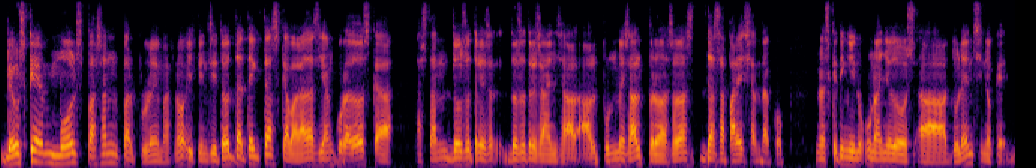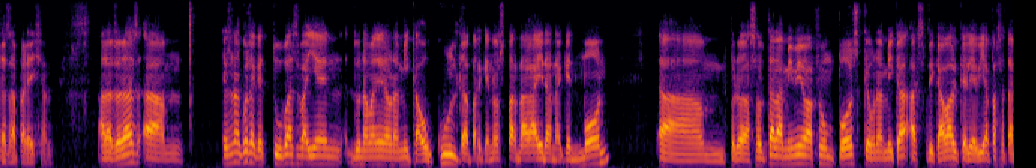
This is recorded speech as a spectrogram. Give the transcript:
veus que molts passen per problemes, no? I fins i tot detectes que a vegades hi ha corredors que estan dos o tres, dos o tres anys al, al punt més alt, però aleshores desapareixen de cop. No és que tinguin un any o dos uh, dolents, sinó que desapareixen. Aleshores, um, és una cosa que tu vas veient d'una manera una mica oculta perquè no es parla gaire en aquest món, um, però de sobte la Mimi va fer un post que una mica explicava el que li havia passat a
